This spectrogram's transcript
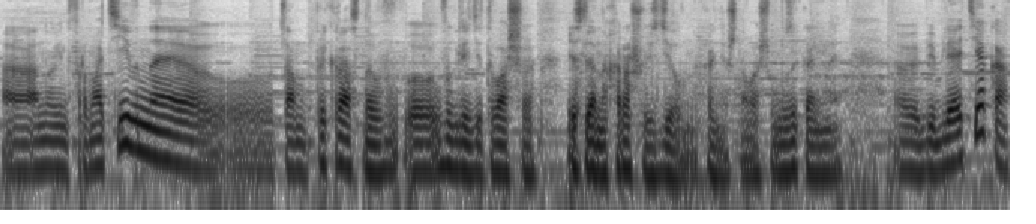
а, оно информативное, э, там прекрасно э, выглядит ваша, если она хорошо сделана, конечно, ваша музыкальная э, библиотека.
